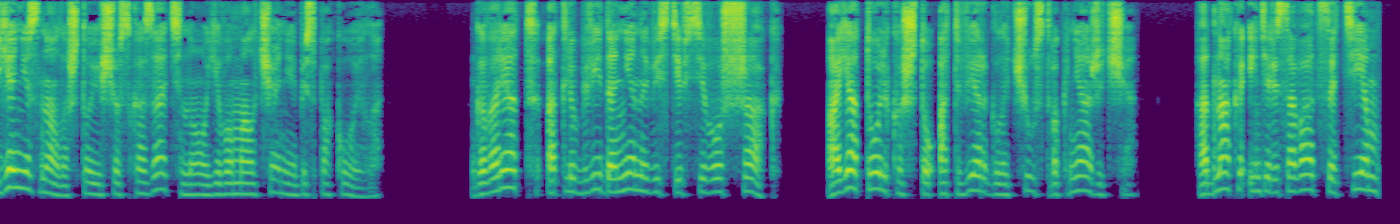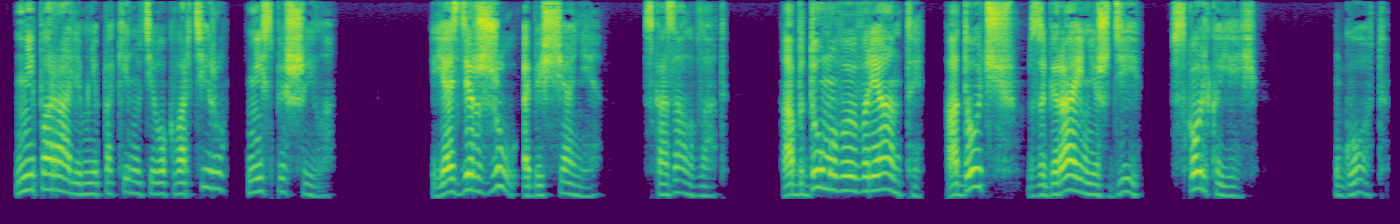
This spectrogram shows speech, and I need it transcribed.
я не знала, что еще сказать, но его молчание беспокоило. Говорят, от любви до ненависти всего шаг, а я только что отвергла чувство княжича. Однако интересоваться тем, не пора ли мне покинуть его квартиру, не спешила. «Я сдержу обещание», — сказал Влад. «Обдумываю варианты, а дочь забирай не жди. Сколько ей?» «Год.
